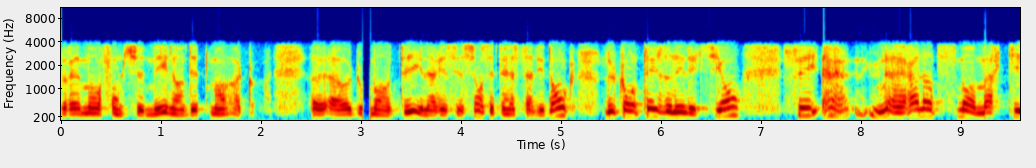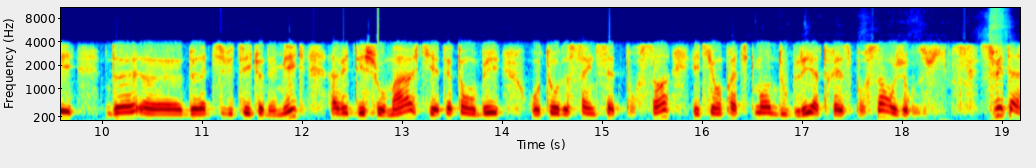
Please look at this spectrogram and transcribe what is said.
vraiment fonctionné, l'endettement a, euh, a augmenté et la récession s'est installée. Donc, le contexte de l'élection, c'est un ralentissement marqué de, euh, de l'activité économique avec des chômages qui étaient tombés autour de 5-7 et qui ont pratiquement doublé à 13% aujourd'hui. Suite à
